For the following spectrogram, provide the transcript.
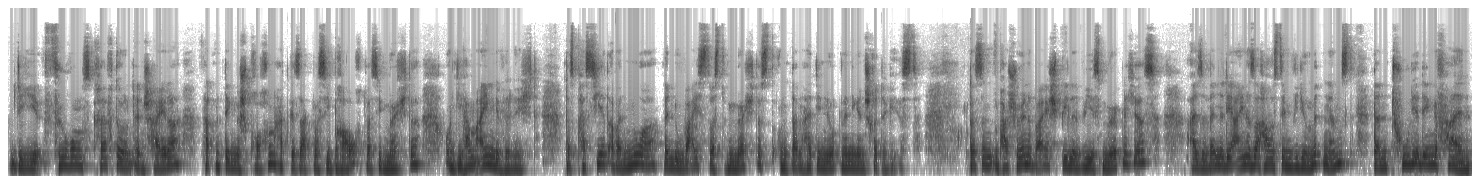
die Führungskräfte und Entscheider, hat mit denen gesprochen, hat gesagt, was sie braucht, was sie möchte und die haben eingewilligt. Das passiert aber nur, wenn du weißt, was du möchtest und dann halt die notwendigen Schritte gehst. Das sind ein paar schöne Beispiele, wie es möglich ist. Also wenn du dir eine Sache aus dem Video mitnimmst, dann tu dir den Gefallen.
